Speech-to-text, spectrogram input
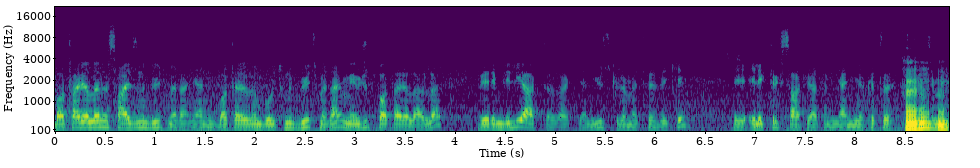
bataryaların size'ını büyütmeden yani bataryaların boyutunu büyütmeden mevcut bataryalarla verimliliği arttırarak yani 100 kilometredeki e, elektrik sarfiyatını yani yakıtı tüketimini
